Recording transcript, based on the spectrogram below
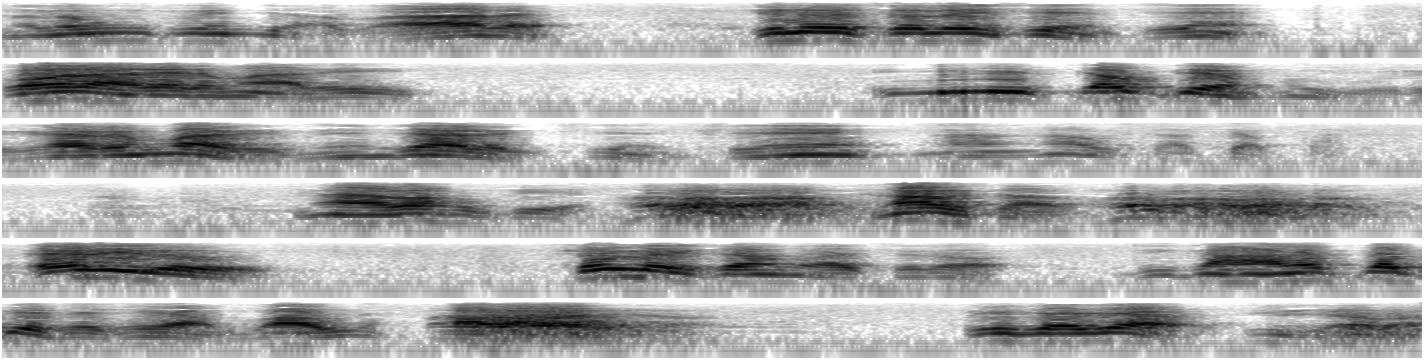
နှလုံးသွင်းကြပါတဲ့ဒီလိုဆိုလို့ရှိရင်ဖြင့်ပေါ်လာတဲ့ဓမ္မလေး ဒီပျောက်ပြက်မှုကိုဒကာဓမ္မတွေမြင်ကြလို့ရှိရင်ဖြင့်ငါငါဥစ္စာပျောက်သွားငါတော့ဟုတ်သေးရဲ့ဟုတ်ပါဘူးငါဥစ္စာဟုတ်ပါဘူးအဲ့ဒီလိုထုတ်လိုက်စမ်းပါဆိုတော့ဒီကံလည်းပြတ်ပြတ်တဲ့ခေကမပါဘူးလားပါပါဘူးသိကြကြသိကြပါ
